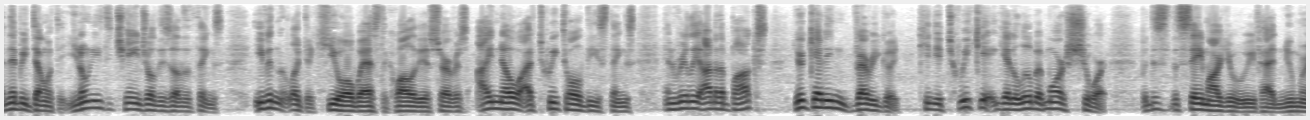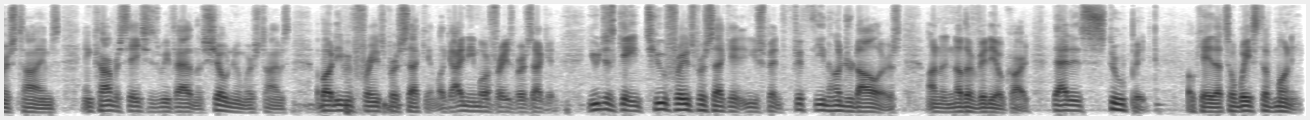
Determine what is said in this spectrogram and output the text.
and then be done with it. You don't need to change all these other things, even like the QoS, the quality of service. I know I've tweaked all these things, and really out of the box, you're getting very good. Can you tweak it and get a little bit more? Sure, but this is the same argument we've had numerous times and conversations we've had on the show numerous times about even frames per second. Like I need more frames per second. You just gained two frames per second, and you spent fifteen hundred dollars on another video card. That is stupid. Okay, that's a waste of money,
